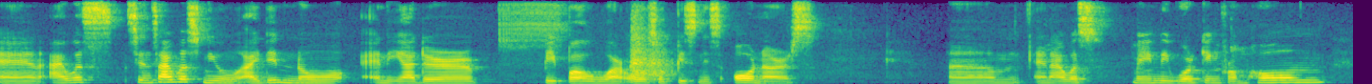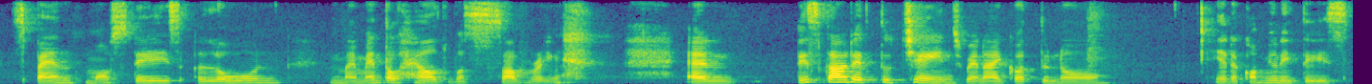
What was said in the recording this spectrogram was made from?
And I was, since I was new, I didn't know any other people who are also business owners. Um, and I was mainly working from home, spent most days alone, and my mental health was suffering. and this started to change when I got to know yeah, the communities.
